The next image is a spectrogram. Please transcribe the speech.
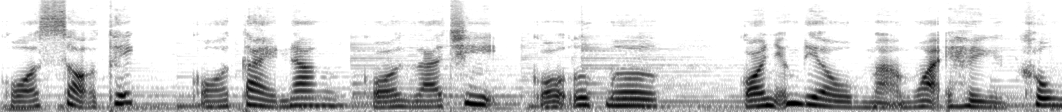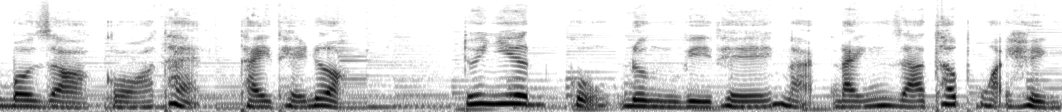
có sở thích, có tài năng, có giá trị, có ước mơ, có những điều mà ngoại hình không bao giờ có thể thay thế được. Tuy nhiên, cũng đừng vì thế mà đánh giá thấp ngoại hình.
